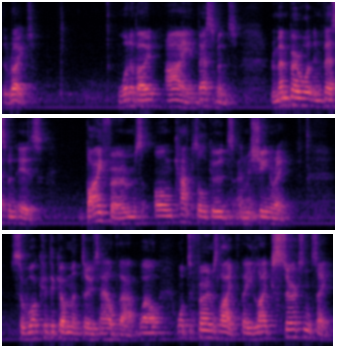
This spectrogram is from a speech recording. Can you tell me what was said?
the right. What about I, investment? Remember what investment is. Buy firms on capital goods and machinery. So what could the government do to help that? Well, what do firms like? They like certainty.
